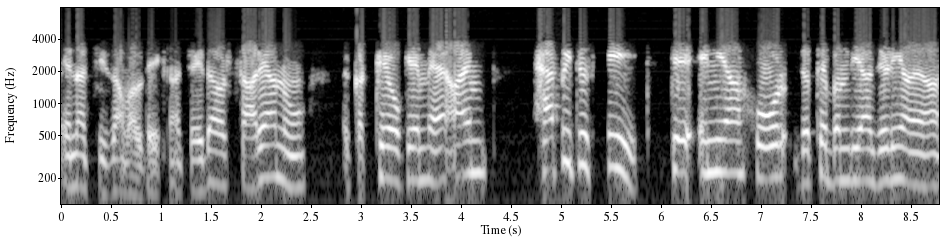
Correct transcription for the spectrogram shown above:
ਇਹਨਾਂ ਚੀਜ਼ਾਂ ਵੱਲ ਦੇਖਣਾ ਚਾਹੀਦਾ ਔਰ ਸਾਰਿਆਂ ਨੂੰ ਇਕੱਠੇ ਹੋ ਕੇ ਮੈਂ I am happy to see ਕਿ ਇੰਨੀਆਂ ਹੋਰ ਜਥੇਬੰਦੀਆਂ ਜਿਹੜੀਆਂ ਆ,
